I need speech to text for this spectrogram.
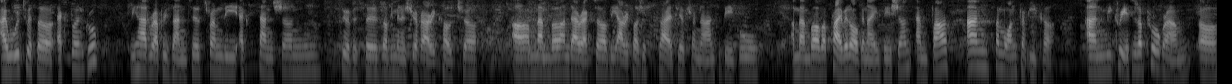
I worked with an excellent group. We had representatives from the Extension Services of the Ministry of Agriculture, a member and director of the Agricultural Society of Trinidad and Tobago, a member of a private organization, MFAS, and someone from ICA. And we created a program, uh,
